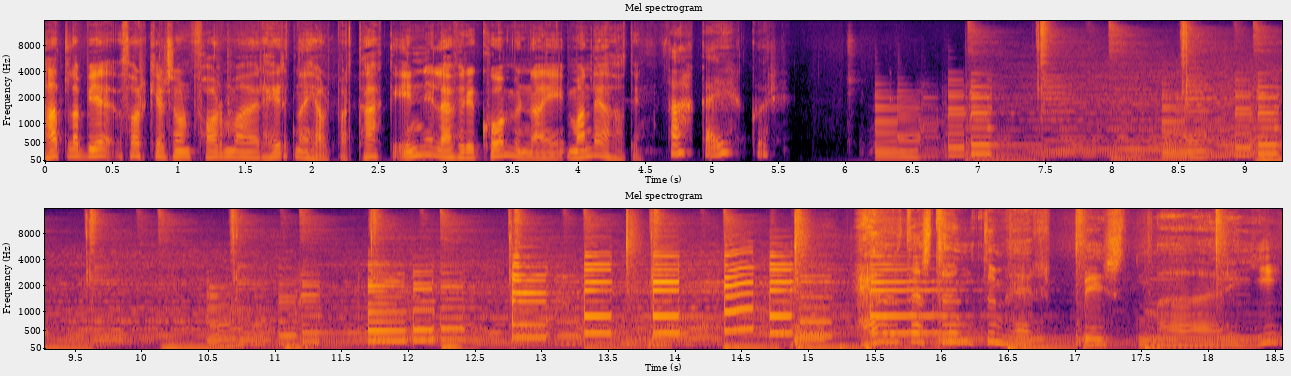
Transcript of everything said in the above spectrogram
Hallabjö Þorkjelsson, formaður heyrnahjálpar. Takk innilega fyrir komuna í manlega þáttin. Takk að ykkur. Heldastundum herpist mægi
